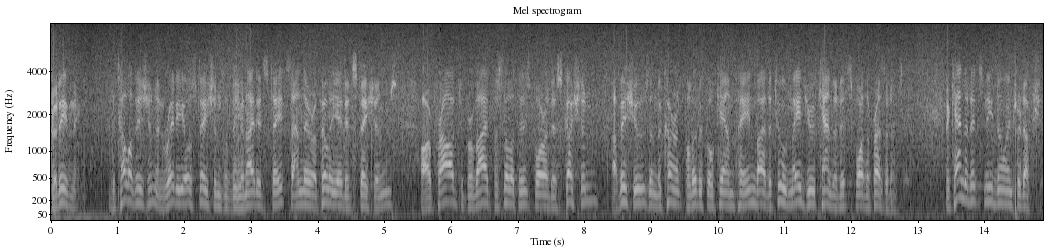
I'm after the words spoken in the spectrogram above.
Good evening. The television and radio stations of the United States and their affiliated stations are proud to provide facilities for a discussion of issues in the current political campaign by the two major candidates for the presidency. The candidates need no introduction.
